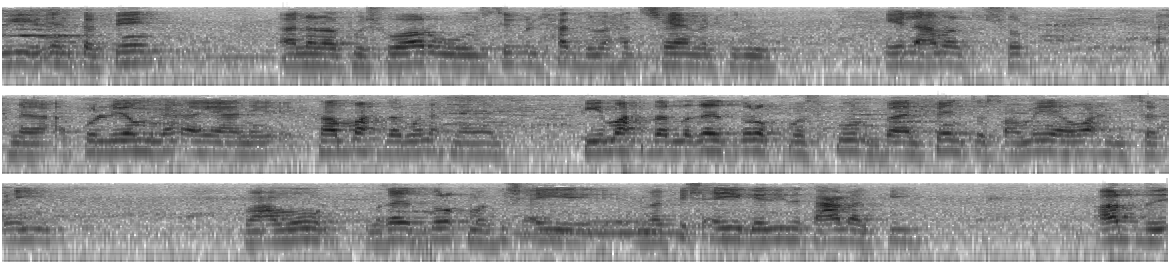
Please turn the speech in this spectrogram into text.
بيه انت فين؟ قال أنا في مشوار وسيب الحد ما حدش هيعمل حدود. إيه اللي عملته؟ الشرطة إحنا كل يوم يعني كم محضر ونحن في محضر لغاية دروك مذكور ب 2971 معمول لغاية دروك ما فيش اي ما فيش أي جديد اتعمل فيه. ارض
